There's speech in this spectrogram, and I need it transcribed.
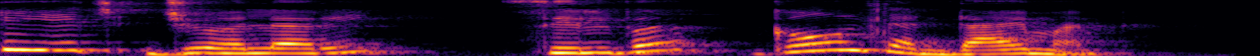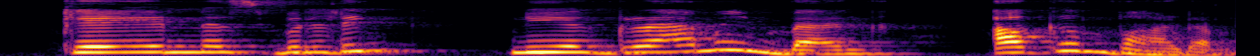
T H jewellery silver gold and diamond K N S building near Grameen bank Akampadam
